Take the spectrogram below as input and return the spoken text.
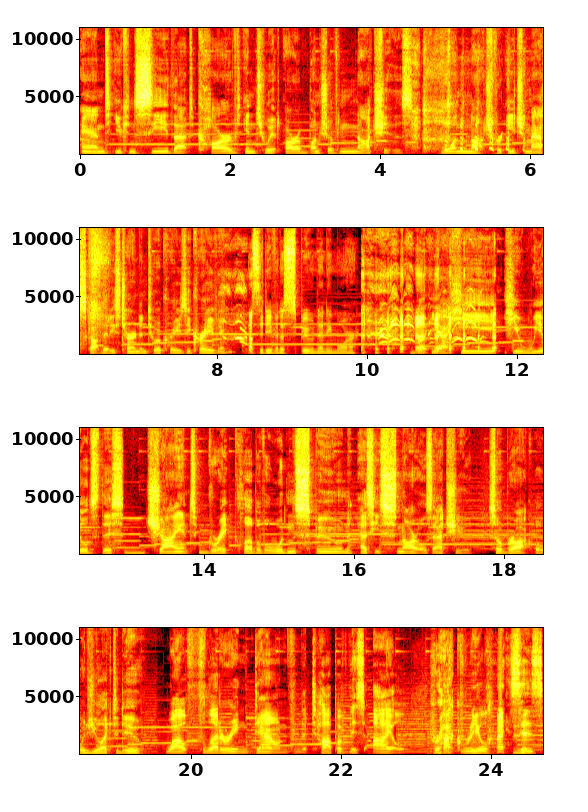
And you can see that carved into it are a bunch of notches, one notch for each mascot that he's turned into a crazy craving. Is it even a spoon anymore? But yeah, he he wields this giant great club of a wooden spoon as he snarls at you. So Brock, what would you like to do? While fluttering down from the top of this aisle, Brock realizes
